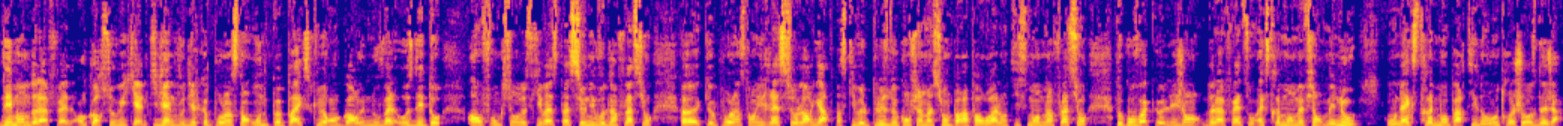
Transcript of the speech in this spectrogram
des membres de la Fed, encore ce week-end, qui viennent vous dire que pour l'instant, on ne peut pas exclure encore une nouvelle hausse des taux en fonction de ce qui va se passer au niveau de l'inflation, euh, que pour l'instant ils restent sur leur garde parce qu'ils veulent plus de confirmation par rapport au ralentissement de l'inflation. Donc on voit que les gens de la Fed sont extrêmement méfiants, mais nous, on est extrêmement parti dans autre chose déjà.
